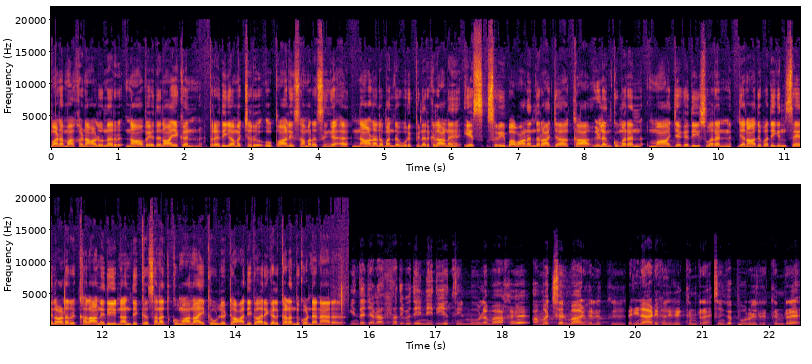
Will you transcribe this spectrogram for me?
வடமாகாண ஆளுநர் நா வேதநாயகன் பிரதி அமைச்சர் உபாலி சமரசிங்க நாடாளுமன்ற உறுப்பினர்களான எஸ். ஸ்ரீ பவானந்தராஜா க. இளங்குமரன் மா. ஜெகதீஸ்வரன் ஜனாதிபதியின் செயலாளர் கலாநிதி நந்திக்க சனத் குமாநாயக்க உள்ளிட்ட அதிகாரிகள் கலந்து கொண்டனர். இந்த ஜனாதிபதி நிதியத்தின் மூலமாக அமைச்சர்மார்களுக்கு வெளிநாடுகள் இருக்கின்ற சிங்கப்பூரில் இருக்கின்ற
